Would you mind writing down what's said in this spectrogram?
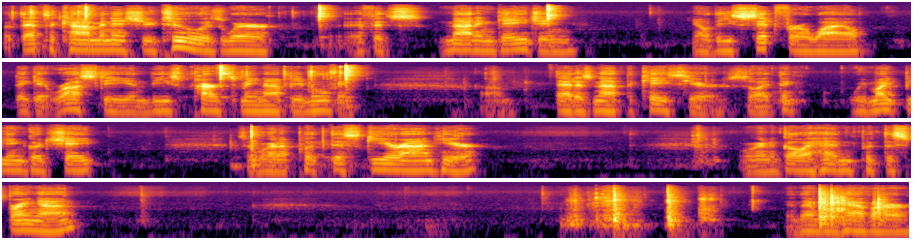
But that's a common issue too, is where if it's not engaging, you know, these sit for a while, they get rusty and these parts may not be moving. Um, that is not the case here. So I think we might be in good shape. So we're going to put this gear on here. We're going to go ahead and put the spring on. And then we have our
